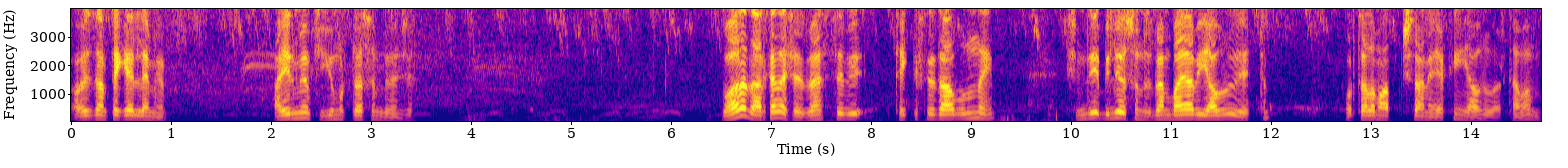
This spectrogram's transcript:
O yüzden pek ellemiyorum. Ayırmıyorum ki yumurtlasın bir önce. Bu arada arkadaşlar ben size bir teklifte daha bulunayım. Şimdi biliyorsunuz ben bayağı bir yavru ürettim. Ortalama 60 tane yakın yavru var tamam mı?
